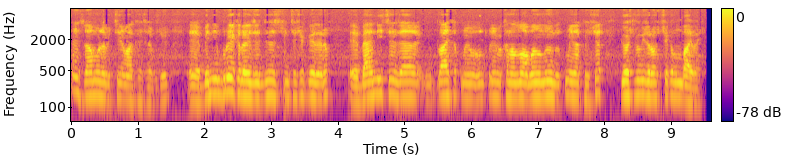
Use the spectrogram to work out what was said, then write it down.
Neyse ben burada bitireyim arkadaşlar videoyu. Ee, beni buraya kadar izlediğiniz için teşekkür ederim. Ee, beğendiyseniz eğer like atmayı unutmayın ve kanalıma abone olmayı unutmayın arkadaşlar. Görüşmek üzere hoşçakalın bay bay.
